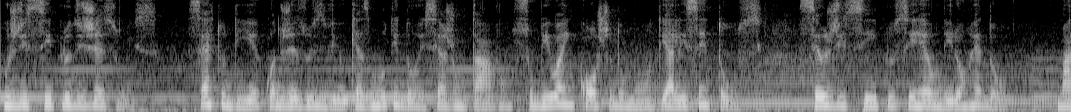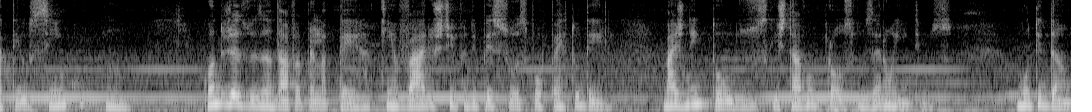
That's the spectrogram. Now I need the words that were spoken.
Os discípulos de Jesus. Certo dia, quando Jesus viu que as multidões se ajuntavam, subiu à encosta do monte e ali sentou-se. Seus discípulos se reuniram ao redor. Mateus 5, 1. Quando Jesus andava pela terra, tinha vários tipos de pessoas por perto dele, mas nem todos os que estavam próximos eram íntimos. Multidão.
